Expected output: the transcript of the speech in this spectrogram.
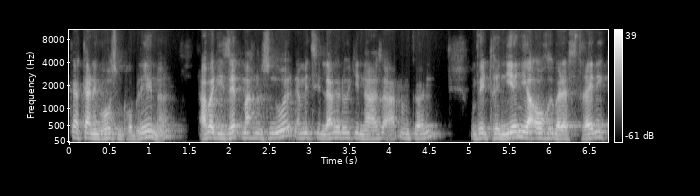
gar keine großen Probleme, aber die machen es nur, damit sie lange durch die Nase atmen können. Und wir trainieren ja auch über das Training,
